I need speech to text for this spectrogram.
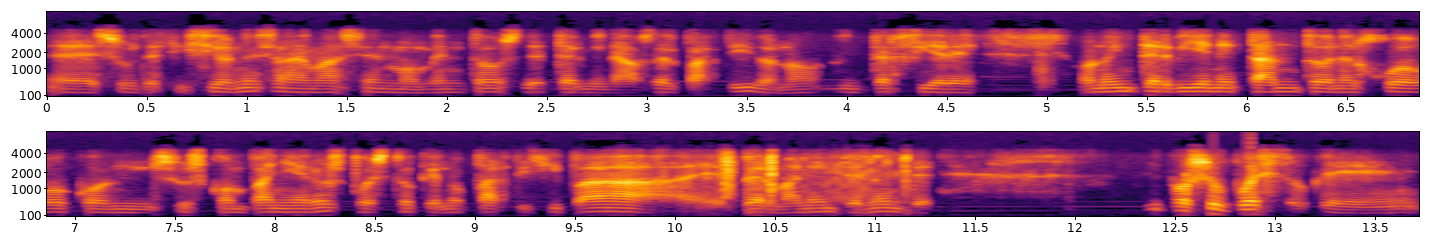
eh, sus decisiones además en momentos determinados del partido, ¿no? no interfiere o no interviene tanto en el juego con sus compañeros puesto que no participa eh, permanentemente y por supuesto que,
